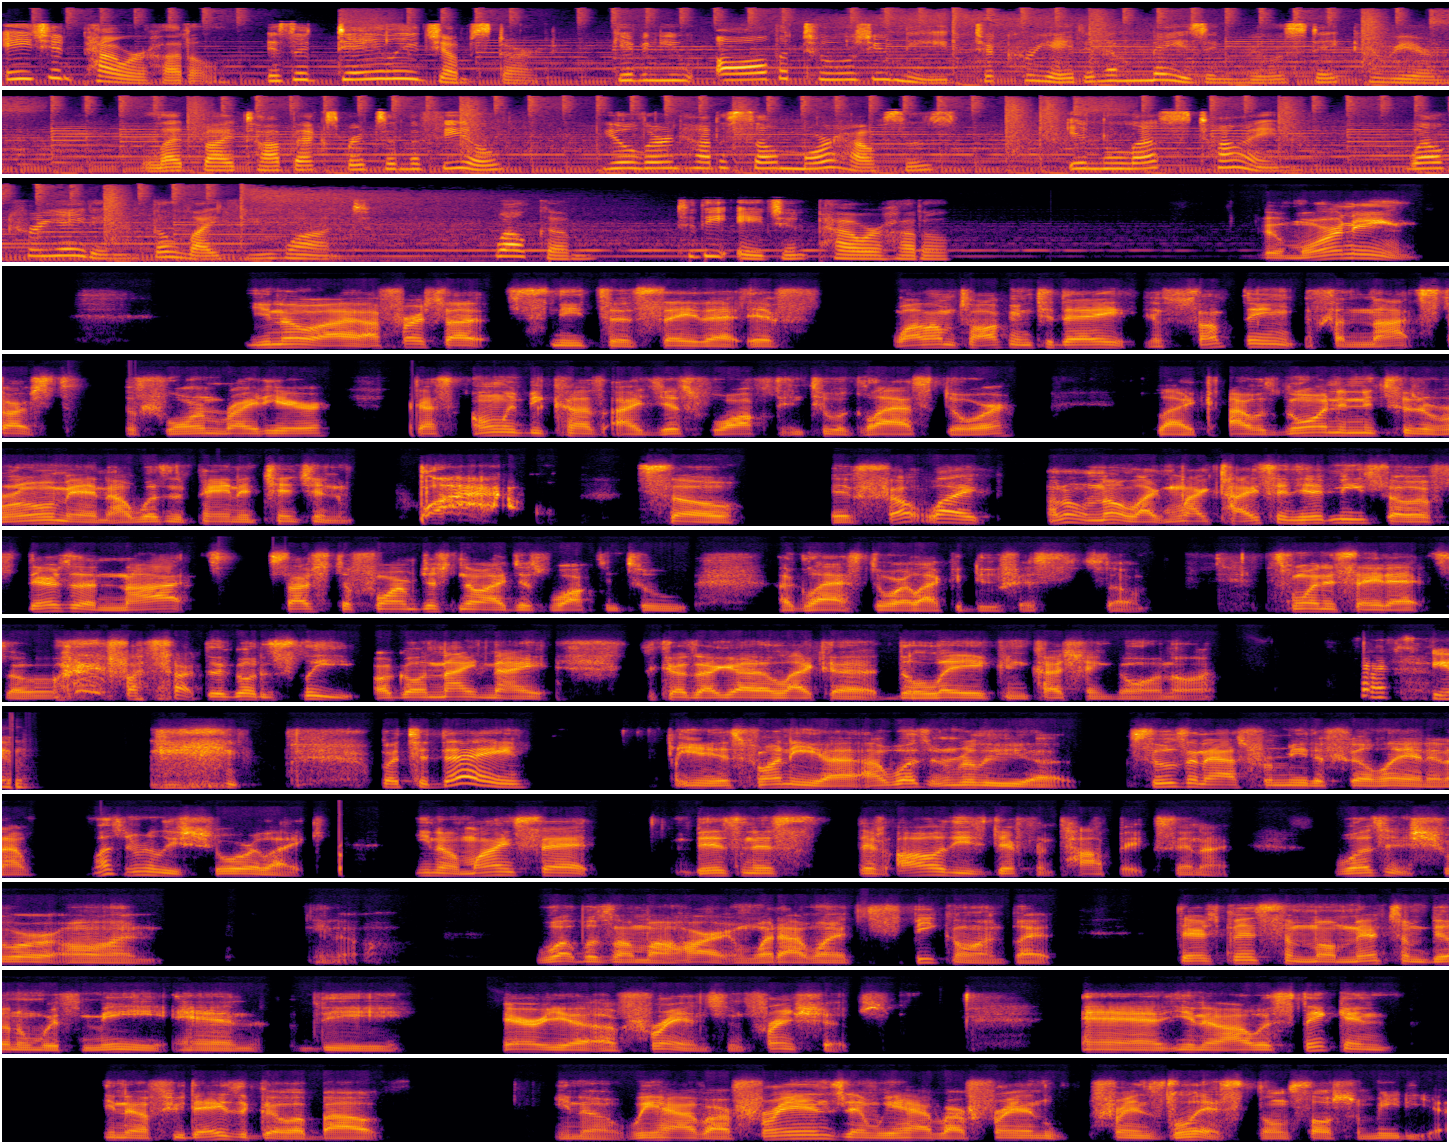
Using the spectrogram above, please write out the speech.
Agent Power Huddle is a daily jumpstart giving you all the tools you need to create an amazing real estate career. Led by top experts in the field, you'll learn how to sell more houses in less time while creating the life you want. Welcome to the Agent Power Huddle. Good morning. You know, I, I first I need to say that if while I'm talking today, if something, if a knot starts to form right here, that's only because I just walked into a glass door. Like I was going into the room and I wasn't paying attention. Wow. So it felt like, I don't know, like Mike Tyson hit me. So if there's a knot starts to form, just know I just walked into a glass door like a doofus. So just wanted to say that. So if I start to go to sleep or go night night, because I got like a delayed concussion going on. That's you. but today, it's funny. Uh, I wasn't really. Uh, Susan asked for me to fill in, and I wasn't really sure. Like, you know, mindset, business. There's all of these different topics, and I wasn't sure on, you know, what was on my heart and what I wanted to speak on. But there's been some momentum building with me in the area of friends and friendships. And, you know, I was thinking, you know, a few days ago about, you know, we have our friends and we have our friend friends list on social media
